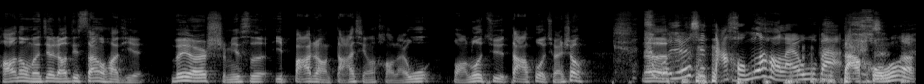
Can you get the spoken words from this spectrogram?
好，那我们接着聊第三个话题。威尔史密斯一巴掌打醒好莱坞，网络剧大获全胜。那 我觉得是打红了好莱坞吧。打红了。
